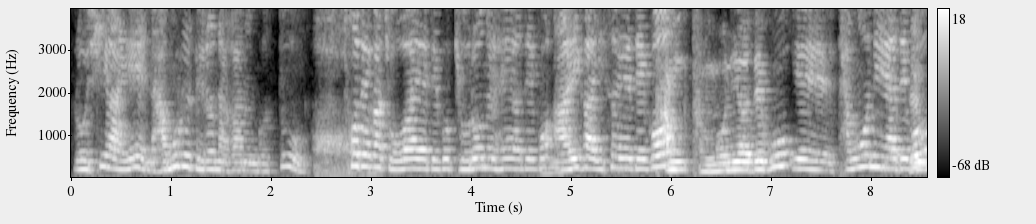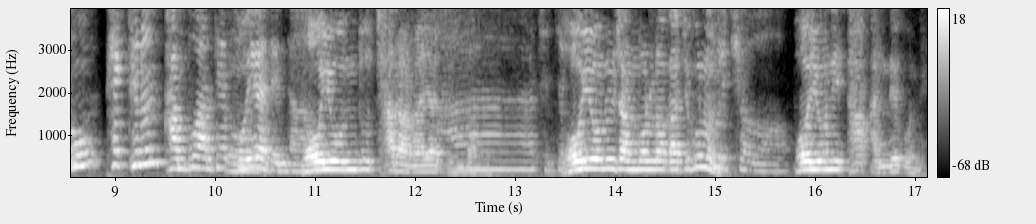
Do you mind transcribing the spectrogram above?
러시아에 나무를 베러 나가는 것도 아, 토대가 좋아야 되고 결혼을 해야 되고 음. 아이가 있어야 되고 당, 당원이야 되고 예 당원해야 되고, 되고 팩트는 간부한테 어, 보여야 된다. 보연도 잘 알아야 된다. 아 진짜 보연을 잘 몰라 가지고는 그렇죠 보연이 다 안 내보내.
